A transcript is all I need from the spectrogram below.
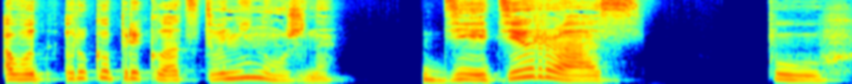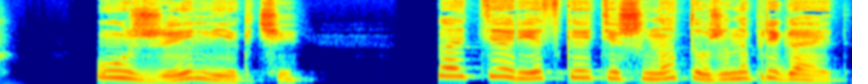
А вот рукоприкладство не нужно. «Дети, раз!» Пух, уже легче. Хотя резкая тишина тоже напрягает.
